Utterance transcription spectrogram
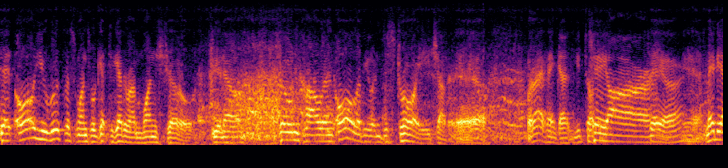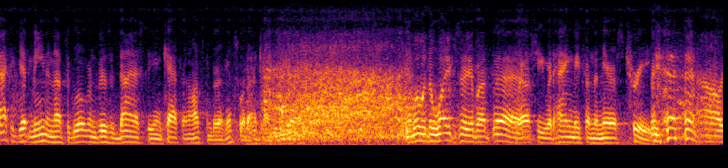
that all you ruthless ones will get together on one show. You know? Joan Collins, all of you, and destroy each other. Yeah. Well, I think uh, you talk. JR. JR. Yeah. Maybe I could get mean enough to go over and visit Dynasty and Catherine Oxenberg. That's what I'd like to do. And what would the wife say about that? Well, she would hang me from the nearest tree. oh,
